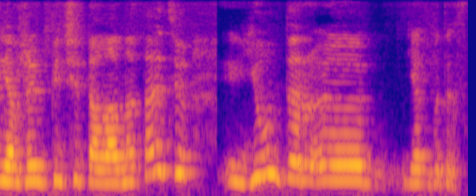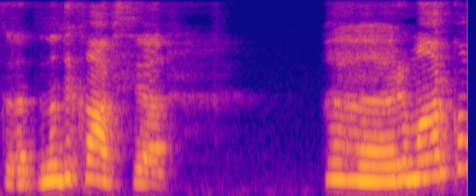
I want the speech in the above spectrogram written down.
я вже підчитала анотацію. Юнтер, як би так сказати, надихався ремарком,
